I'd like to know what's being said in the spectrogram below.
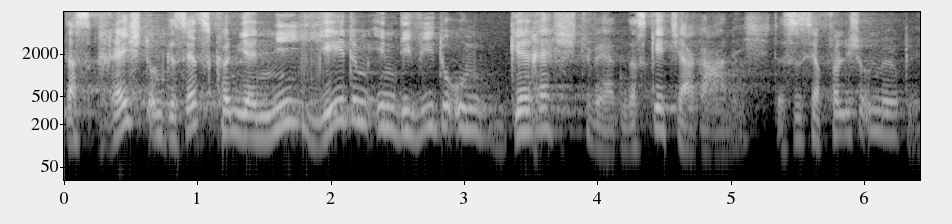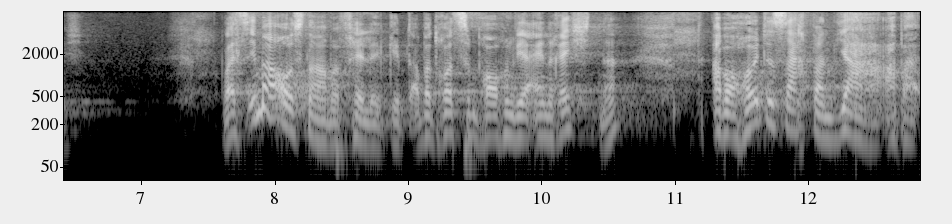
das Recht und Gesetz können ja nie jedem Individuum gerecht werden. Das geht ja gar nicht. Das ist ja völlig unmöglich. Weil es immer Ausnahmefälle gibt, aber trotzdem brauchen wir ein Recht. Ne? Aber heute sagt man, ja, aber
